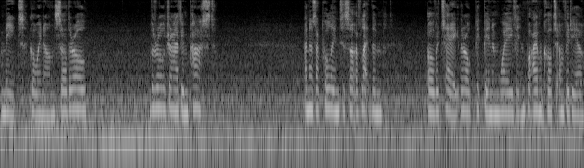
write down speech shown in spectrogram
meet going on so they're all they're all driving past and as I pull in to sort of let them overtake they're all pipping and waving but I haven't caught it on video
